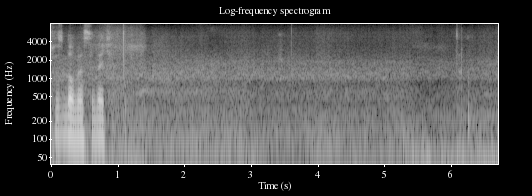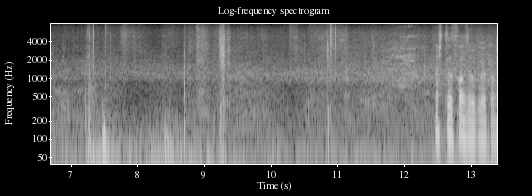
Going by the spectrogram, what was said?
Щось добре сидеть Аж телефон з рук випав.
